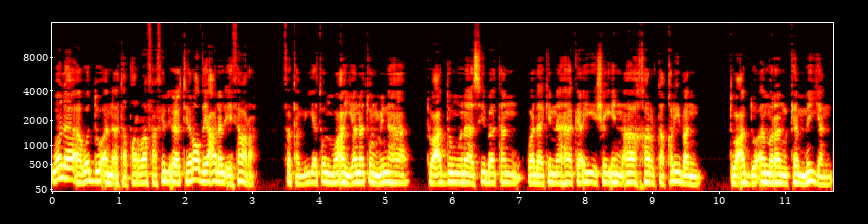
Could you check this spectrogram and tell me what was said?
ولا أود أن أتطرف في الاعتراض على الإثارة، فكمية معينة منها تعد مناسبة ولكنها كأي شيء آخر تقريبا تعد أمرا كميا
